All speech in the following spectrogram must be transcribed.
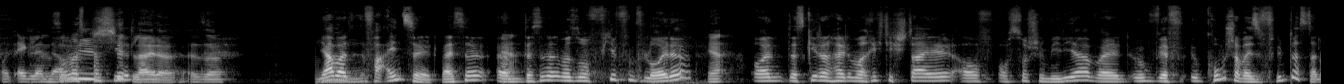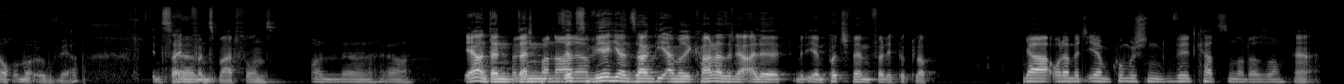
und Engländer. sowas Holy passiert shit. leider. Also, Ja, aber vereinzelt, weißt du? Ähm, Ja. Das sind dann immer so vier, fünf Leute ja. Und das geht dann halt immer richtig steil auf, auf Social Media, weil irgendwer, komischerweise filmt das dann auch immer irgendwer. In Zeiten Ähm, von Smartphones. Und äh, ja. Ja, und dann, Völlig dann Banane. sitzen wir hier und sagen, die Amerikaner sind ja alle mit ihren Putschwämmen völlig bekloppt. Ja, oder mit ihrem komischen Wildkatzen oder so. Ja.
